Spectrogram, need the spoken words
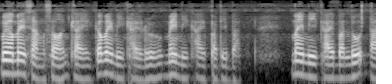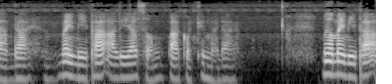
เมื่อไม่สั่งสอนใครก็ไม่มีใครรู้ ไม่มีใครปฏิบัติ ไม่มีใครบรรลุตามได้ ไม่มีพระอริยสงฆ์ปรากฏขึ้นมาได้ เมื่อไม่มีพระอ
